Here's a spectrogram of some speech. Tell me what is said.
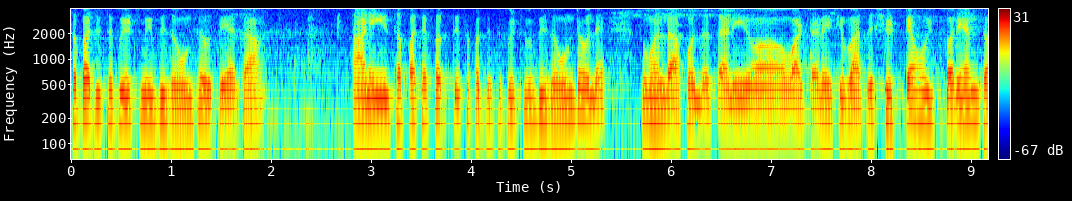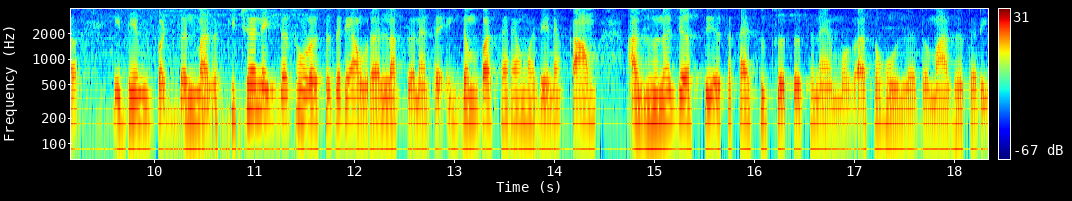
चपातीचं पीठ मी भिजवून ठेवते आता. आणि चपात्या करते. चपातीचं पीठ मी भिजवून ठेवलं आहे तुम्हाला दाखवलंच. आणि वाटाण्याची भात शिट्ट्या होईपर्यंत इथे मी पटकन माझं किचन एकदा थोडंसं तरी आवरायला लागतं. नाही तर एकदम पसाऱ्यामध्ये ना काम अजूनच जास्ती असं काय सुचतच नाही. मग असं होऊन जातं माझं तरी.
